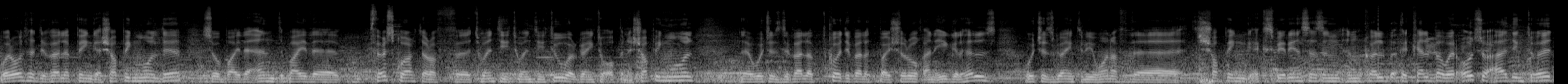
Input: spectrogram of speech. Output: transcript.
we're also developing a shopping mall there. So by the end, by the first quarter of uh, 2022, we're going to open a shopping mall, uh, which is developed, co-developed by Shurooq and Eagle Hills, which is going to be one of the shopping experiences in, in Kalba. Kalba. We're also adding to it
